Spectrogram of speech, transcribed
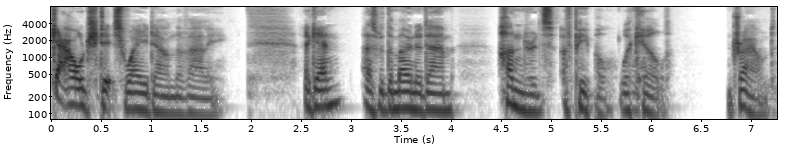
gouged its way down the valley. Again, as with the Möhne Dam, hundreds of people were killed, drowned.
